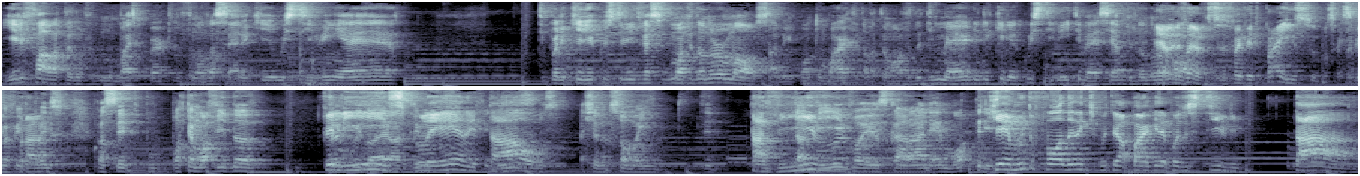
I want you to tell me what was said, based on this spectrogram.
E ele fala até no, mais perto do final da série que o Steven é. Tipo, ele queria que o Steven tivesse uma vida normal, sabe? Enquanto o Mark tava tendo uma vida de merda, ele queria que o Steven tivesse a vida É, normal. é, você foi feito pra isso. Você Isso foi feito pra pra isso. Pra ser, tipo, pra ter uma vida feliz, plena e feliz, tal. Achando que sua mãe Tá tá viva. viva e os caralho, é mó triste. Que é muito foda, né? Tipo, tem uma parte que depois o Steve tá.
